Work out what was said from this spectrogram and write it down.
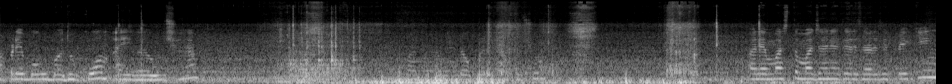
આપણે બહુ બધું કોમ આવી ગયું છે. ખોલી છું અને મસ્ત મજાની અત્યારે જ્યારે પેકિંગ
